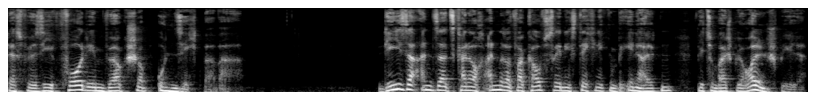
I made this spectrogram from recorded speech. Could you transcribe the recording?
das für sie vor dem Workshop unsichtbar war. Dieser Ansatz kann auch andere Verkaufstrainingstechniken beinhalten, wie zum Beispiel Rollenspiele.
